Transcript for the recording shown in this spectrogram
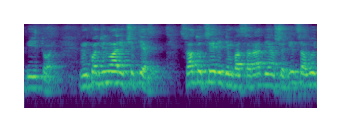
viitori. În continuare citez. Sfatul țării din Basarabia în ședința lui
